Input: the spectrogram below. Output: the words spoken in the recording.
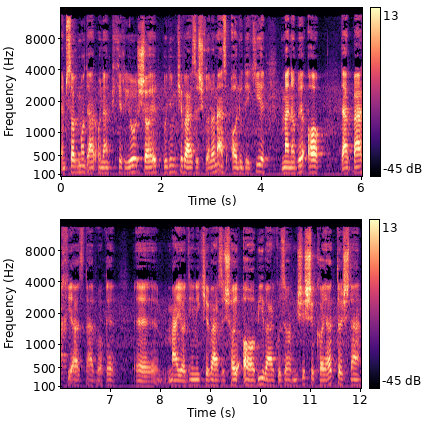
امسال ما در المپیک ریو شاهد بودیم که ورزشکاران از آلودگی منابع آب در برخی از در واقع میادینی که ورزش های آبی برگزار میشه شکایت داشتن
